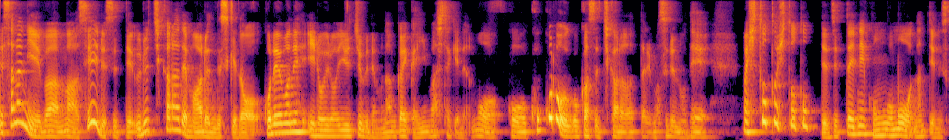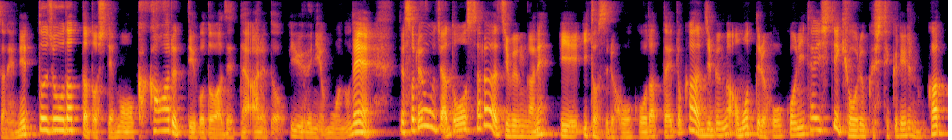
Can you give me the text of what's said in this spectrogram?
で、さらに言えば、まあ、セールスって売る力でもあるんですけど、これはね、いろいろ YouTube でも何回か言いましたけれども、こう、心を動かす力だったりもするので、まあ、人と人とって絶対ね、今後も、なんていうんですかね、ネット上だったとしても、関わるっていうことは絶対あるというふうに思うので、でそれをじゃあどうしたら自分がね、意図する方向だったりとか、自分が思ってる方向に対して協力してくれるのか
